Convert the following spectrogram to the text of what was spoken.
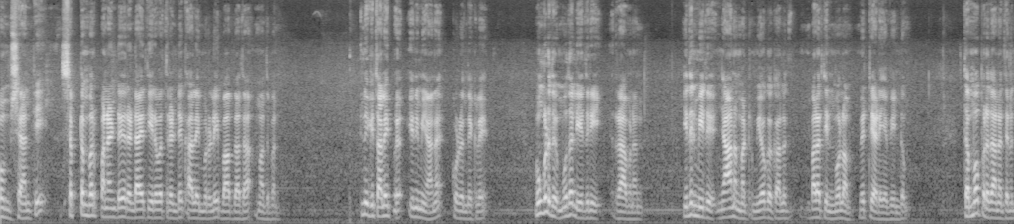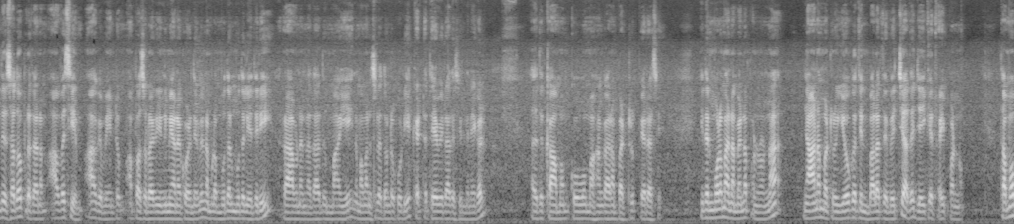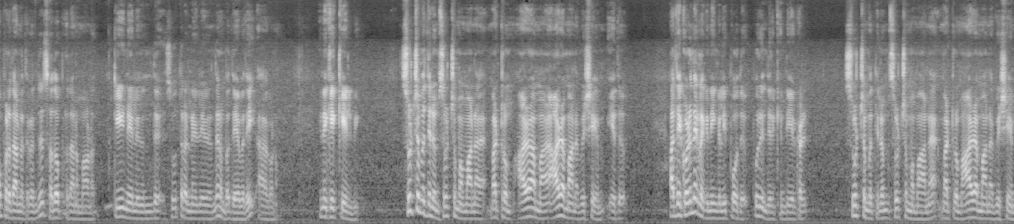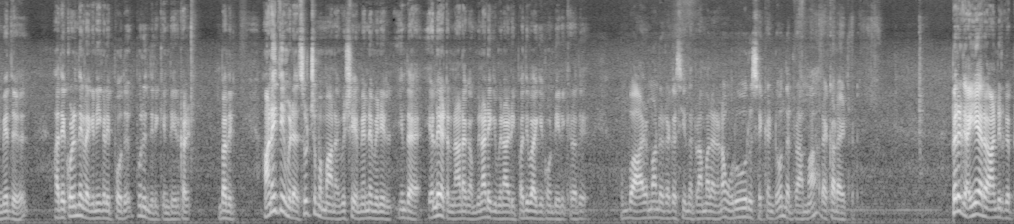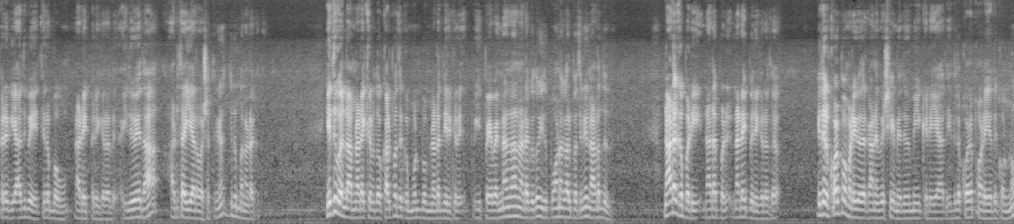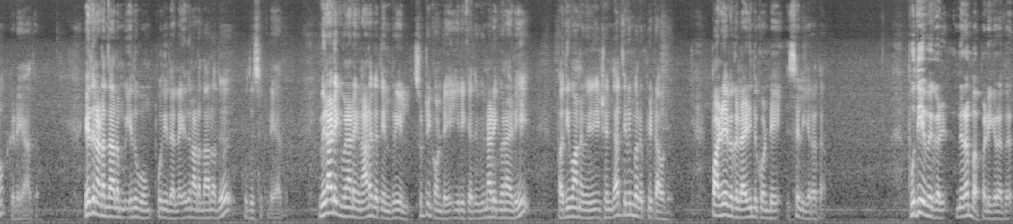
ஓம் சாந்தி. September பன்னெண்டு ரெண்டாயிரத்தி இருபத்தி ரெண்டு காலை முரளி பாப்தாதா மதுபன் இன்னைக்கு தலைப்பு இனிமையான குழந்தைகளே. உங்களது முதல் எதிரி ராவணன். இதன் மீது ஞானம் மற்றும் யோக கால பலத்தின் மூலம் வெற்றி அடைய வேண்டும். தமோ பிரதானத்திலிருந்து சதோ பிரதானம் அவசியம் ஆக வேண்டும். அப்பா சொல்கிற இனிமையான குழந்தைகள் நம்மளோட முதல் முதல் எதிரி ராவணன். அதாவது மாயை. நம்ம மனசில் தோன்றக்கூடிய கெட்ட தேவையில்லாத சிந்தனைகள் அது காமம் கோபம் அகங்காரம் பற்று பேராசை. இதன் மூலமாக நம்ம என்ன பண்ணணும்னா ஞானம் மற்றும் யோகத்தின் பலத்தை வச்சு அதை ஜெயிக்க ட்ரை பண்ணணும். தமோ பிரதானத்திலிருந்து சதோ பிரதானமாகணும் கீழ்நிலையிலிருந்து சூத்திர நிலையிலிருந்து நம்ம தேவதை ஆகணும். இன்றைக்கி கேள்வி. சூட்சமத்திலும் சூட்சமமான மற்றும் ஆழமா ஆழமான விஷயம் எது? அதை குழந்தைகளுக்கு நீங்கள் இப்போது புரிந்திருக்கின்றீர்கள். சூட்சமத்திலும் சூட்சமமான மற்றும் ஆழமான விஷயம் எது? அதை குழந்தைகளுக்கு நீங்கள் இப்போது புரிந்திருக்கின்றீர்கள். பதில். அனைத்தையும் விட சூட்சமமான விஷயம் என்னவெனில் இந்த எல்லையற்ற நாடகம் வினாடிக்கு வினாடி பதிவாகி கொண்டிருக்கிறது. ரொம்ப ஆழமான ரகசியம் இந்த ட்ராமாவில் என்னென்னா ஒரு ஒரு செகண்டும் இந்த ட்ராமா ரெக்கார்ட் ஆகிட்டு இருக்கு பிறகு ஐயாயிரம் ஆண்டிற்கு பிறகு அதுவே திரும்பவும் நடைபெறுகிறது. இதுவே தான் அடுத்த ஐயாயிரம் வருஷத்துலையும் திரும்ப நடக்குது. எதுவெல்லாம் நடக்கிறதோ கல்பத்துக்கு முன்பும் நடந்திருக்குது இப்போ என்னென்ன நடக்குதோ இது போன கல்பத்திலையும் நடந்தது. நாடகப்படி நடப்ப நடைபெறுகிறது. இதில் குழப்பம் அடைவதற்கான விஷயம் எதுவுமே கிடையாது. இதில் குழப்பம் ஒன்றும் கிடையாது. எது நடந்தாலும் எதுவும் புதிதல்ல. எது நடந்தாலும் அது புதுசு கிடையாது. வினாடிக்கு வினாடிக்கு நாடகத்தின் ரீல் சுற்றி கொண்டே இருக்கிறது. வினாடிக்கு வினாடி பதிவான விஷயம் தான் திரும்ப ரிப்பீட் ஆகுது. பழைவுகள் அழிந்து கொண்டே செல்கிறது. புதியவைகள் நிரம்பப்படுகிறது.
